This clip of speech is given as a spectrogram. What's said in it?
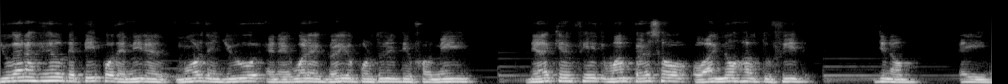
you gotta help the people that need it more than you. And what a great opportunity for me that I can feed one person or I know how to feed, you know, a,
